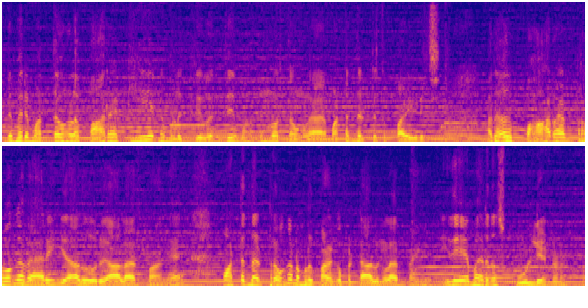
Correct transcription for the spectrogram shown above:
இந்த மாதிரி மற்றவங்கள பாராட்டியே நம்மளுக்கு வந்து இன்னொருத்தவங்களை இன்னொருத்தவங்கள மட்டம் தட்டுறது பழகிடுச்சு. அதாவது பாராட்டுறவங்க வேற எங்கேயாவது ஒரு ஆளாக இருப்பாங்க. மட்டம் தட்டுறவங்க நம்மளுக்கு பழக்கப்பட்ட ஆளுங்களாக இருப்பாங்க. இதே மாதிரி தான் ஸ்கூல்லேயும் நடக்கும்.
